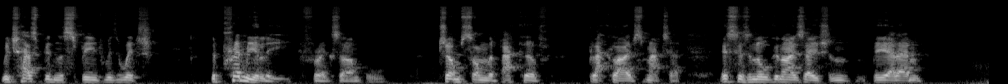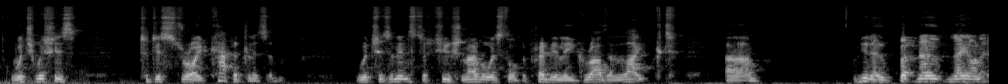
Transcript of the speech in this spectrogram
which has been the speed with which the Premier League, for example, jumps on the back of Black Lives Matter. This is an organisation, BLM, which wishes to destroy capitalism which is an institution I've always thought the Premier League rather liked. Um, you know, but no, they on it.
